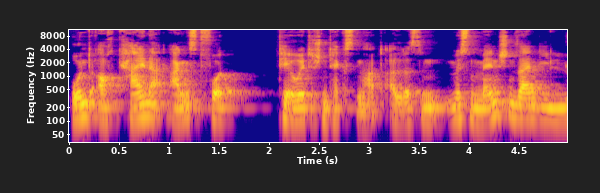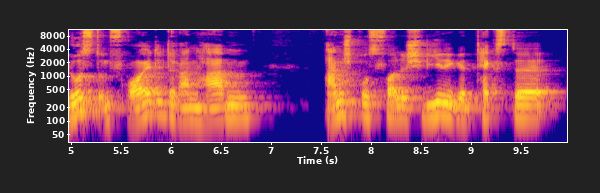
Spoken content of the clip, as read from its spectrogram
und auch keine Angst vor theoretischen Texten hat. Also das müssen Menschen sein, die Lust und Freude daran haben, anspruchsvolle, schwierige Texte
